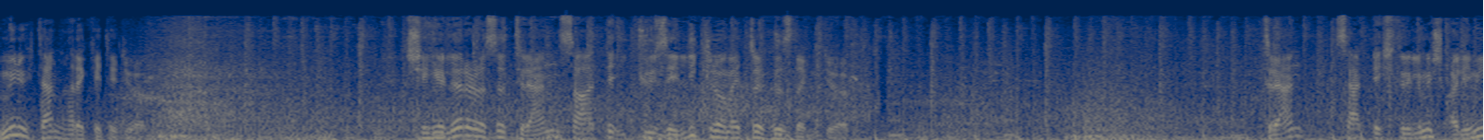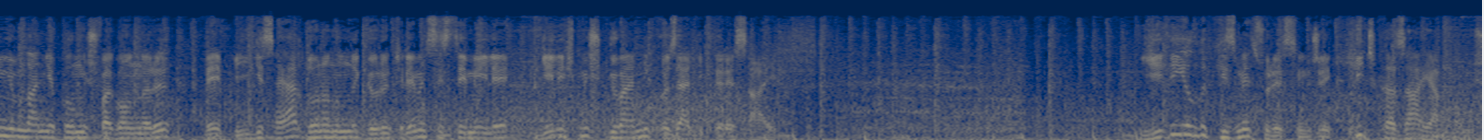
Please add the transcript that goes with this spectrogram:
Münih'ten hareket ediyor. Şehirler arası tren saatte 250 kilometre hızla gidiyor. Tren, sertleştirilmiş alüminyumdan yapılmış vagonları ve bilgisayar donanımlı görüntüleme sistemiyle gelişmiş güvenlik özelliklere sahip. 7 yıllık hizmet süresince hiç kaza yapmamış.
